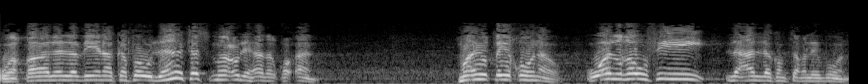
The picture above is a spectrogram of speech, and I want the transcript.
وقال الذين كفروا لا تسمعوا لهذا القرآن. ما يطيقونه. والغوا فيه لعلكم تغلبون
